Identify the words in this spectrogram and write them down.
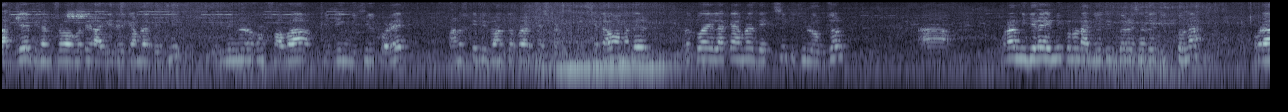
রাজ্যে বিধানসভা ভোটের আগে এদেরকে আমরা দেখি, বিভিন্ন রকম সভা, মিটিং, মিছিল করে মানুষকে বিভ্রান্ত করার চেষ্টা করছে। সেটাও আমাদের রতুয়া এলাকায় আমরা দেখছি কিছু লোকজন। ওরা নিজেরা এমনি কোনো রাজনৈতিক দলের সাথে যুক্ত না। ওরা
